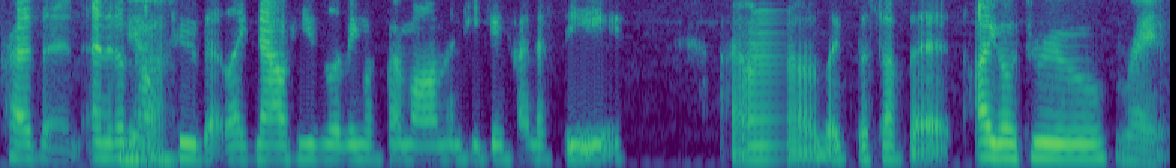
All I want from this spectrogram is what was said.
present. And it doesn't Yeah. help too that like now he's living with my mom and he can kind of see I don't know, like the stuff that I go through Right.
